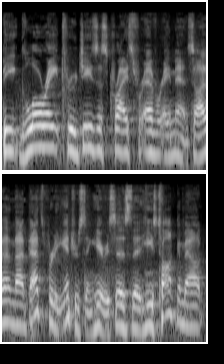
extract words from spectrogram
be glory through Jesus Christ forever. Amen. So I thought that's pretty interesting here. He says that he's talking about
